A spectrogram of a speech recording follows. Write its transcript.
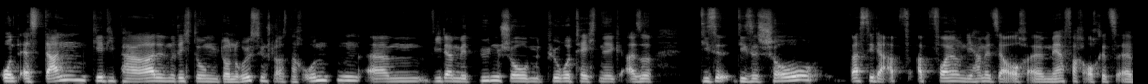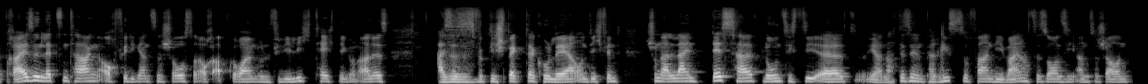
Und erst dann geht die Parade in Richtung Dornröschenschloss nach unten, ähm, wieder mit Bühnenshow, mit Pyrotechnik. Also diese, diese Show was die da ab, abfeuern. Die haben jetzt ja auch äh, mehrfach auch jetzt äh, Preise in den letzten Tagen auch für die ganzen Shows dann auch abgeräumt und für die Lichttechnik und alles. Also es ist wirklich spektakulär und ich finde schon allein deshalb lohnt sich die äh, ja nach Disney in Paris zu fahren, die Weihnachtssaison sich anzuschauen,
